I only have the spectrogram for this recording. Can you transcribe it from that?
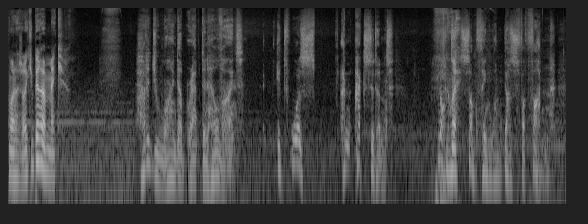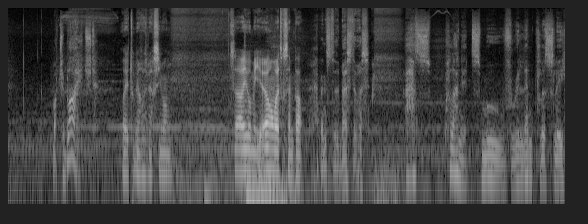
Voilà, j'ai récupéré un mec. How did you wind up wrapped in Hellvines? It was an accident. Ouais. something one does for fun. Much obliged. Ouais, tout bien remerciement. Ça arrive au meilleur, on va être sympa. Happens to the best of us. As planets move relentlessly,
